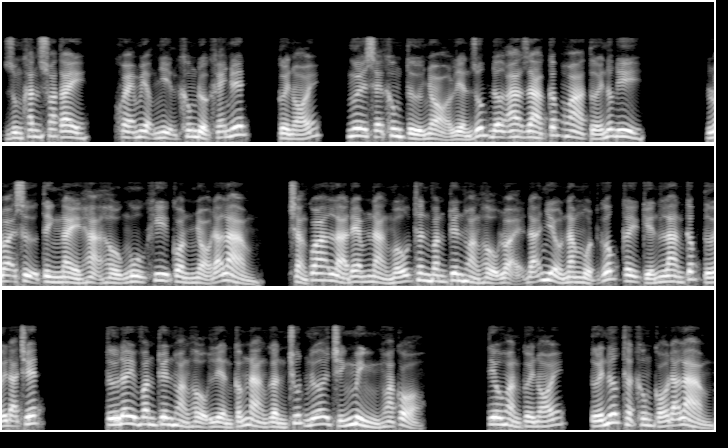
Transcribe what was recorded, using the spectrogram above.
dùng khăn xoa tay, khỏe miệng nhịn không được khẽ nhết, cười nói, ngươi sẽ không từ nhỏ liền giúp đỡ A ra cấp hoa tới nước đi. Loại sự tình này hạ hầu ngu khi còn nhỏ đã làm, chẳng qua là đem nàng mẫu thân văn tuyên hoàng hậu loại đã nhiều năm một gốc cây kiến lan cấp tới đã chết. Từ đây văn tuyên hoàng hậu liền cấm nàng gần chút nữa chính mình hoa cỏ. Tiêu hoàn cười nói, tới nước thật không có đã làm.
